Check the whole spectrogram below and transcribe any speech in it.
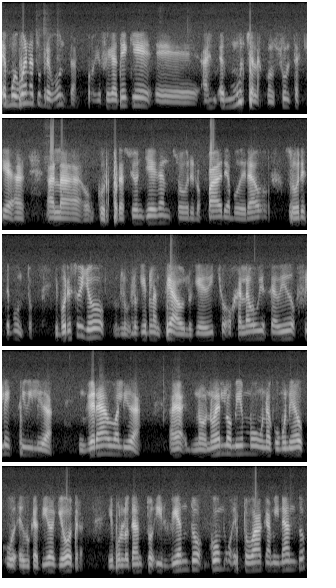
es muy buena tu pregunta, porque fíjate que eh, hay, muchas las consultas que a, la corporación llegan sobre los padres apoderados sobre este punto. Y por eso yo lo, que he planteado, lo que he dicho, ojalá hubiese habido flexibilidad, gradualidad. Ah, no, no es lo mismo una comunidad educativa que otra. Y por lo tanto ir viendo cómo esto va caminando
